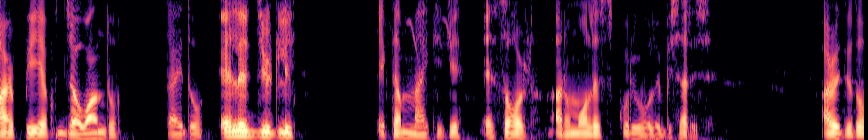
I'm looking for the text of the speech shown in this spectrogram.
R P F জৱানটো তাইতো এলিজিডলি একটা মাইকীকে এছল্ট আৰু মলেজ কৰিবলৈ বিচাৰিছে আৰু এইটোতো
